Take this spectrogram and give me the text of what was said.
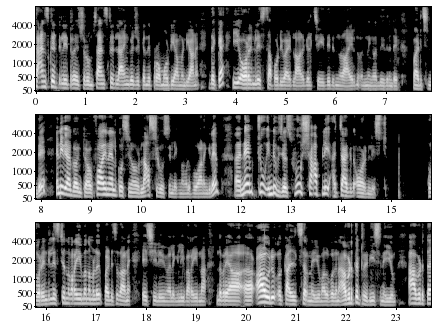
സാൻസ്ക്രിറ്റ് ലിറ്ററേച്ചറും സാൻസ്ക്രിറ്റ് ലാംഗ്വേജ് ഒക്കെ എന്ത് പ്രൊമോട്ട് ചെയ്യാൻ വേണ്ടിയാണ്. ഇതൊക്കെ ഈ ഓറിയന്റലിസ്റ്റ് സപ്പോർട്ടീവ് ആയിട്ടുള്ള ആളുകൾ ചെയ്തിരുന്നതായിരുന്നു എന്ന് നിങ്ങൾ എന്ത് ചെയ്തിട്ടുണ്ട്? പഠിച്ചിട്ടുണ്ട്. ഇനി we are going to final question or last ക്വസ്റ്റ്യനിലേക്ക് നമ്മൾ പോവുകയാണെങ്കിൽ name two individuals who sharply attacked orientalist orientalist എന്ന് പറയുമ്പോൾ നമ്മൾ പഠിച്ചതാണ് ഏഷ്യയിലെയും അല്ലെങ്കിൽ ഈ പറയുന്ന എന്താ പറയുക ആ ഒരു കൾച്ചറിനെയും അതുപോലെ തന്നെ അവിടുത്തെ ട്രഡീഷനെയും അവിടുത്തെ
